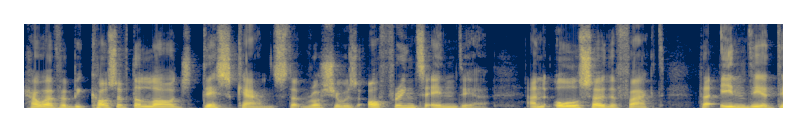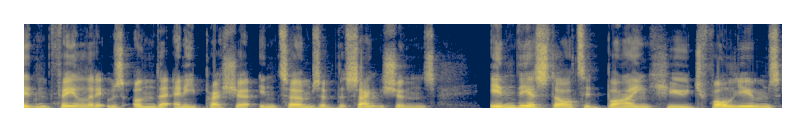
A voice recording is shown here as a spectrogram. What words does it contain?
However, because of the large discounts that Russia was offering to India, and also the fact that India didn't feel that it was under any pressure in terms of the sanctions, India started buying huge volumes,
